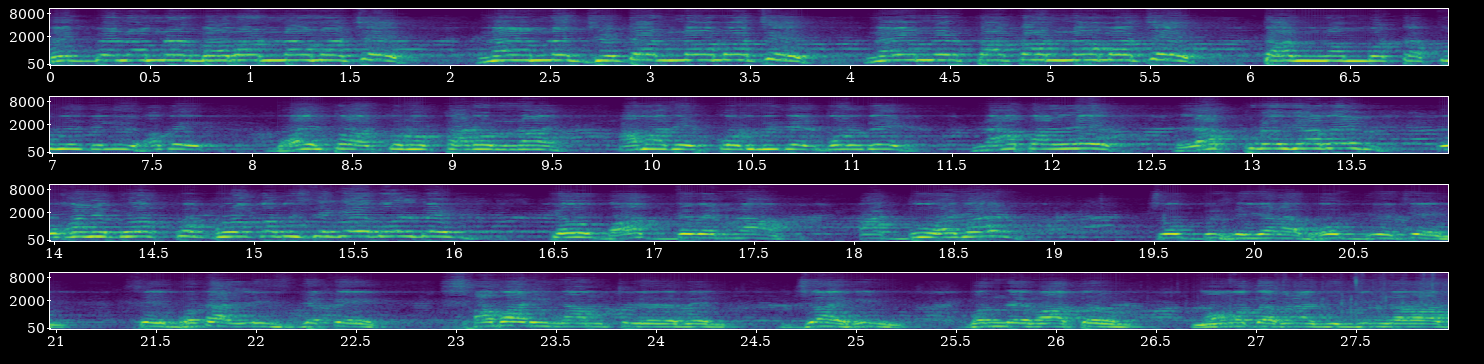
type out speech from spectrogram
দেখবেন আপনার বাবার নাম আছে, না আপনার জেঠার নাম আছে, না আপনার কাকার নাম আছে। তার নম্বরটা তুলে দিলেই হবে। ভয় পাওয়ার কোনো কারণ নয়। আমাদের কর্মীদের বলবেন, না পারলে লাভপুরে যাবেন। ওখানে ব্লক ব্লক অফিসে গিয়ে বলবেন। কেউ বাদ দেবেন না। আর দু হাজার চব্বিশে যারা ভোট দিয়েছেন, সেই ভোটার লিস্ট দেখে সবারই নাম তুলে দেবেন। জয় হিন্দ, বন্দে মাতরম। মমতা ব্যানার্জি জিন্দাবাদ,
